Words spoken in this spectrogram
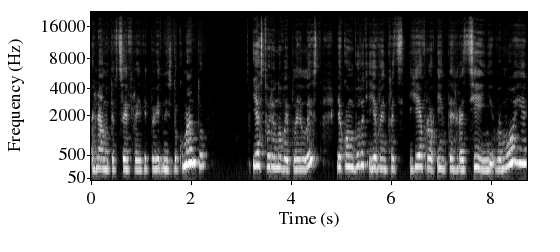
глянути в цифри і відповідність документу. Я створю новий плейлист, в якому будуть євроінтеграційні вимоги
